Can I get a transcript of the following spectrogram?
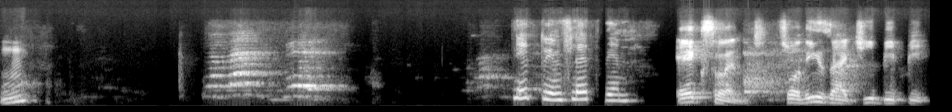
Hmm? Need to inflate them. Excellent. So these are GBP.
